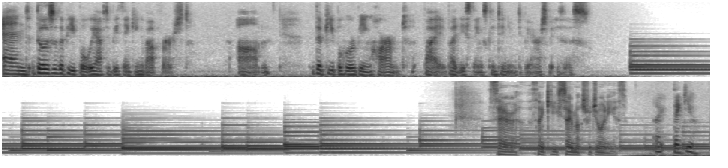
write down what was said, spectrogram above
And those are the people we have to be thinking about first. Um, the people who are being harmed by, by these things continuing to be in our spaces. Sarah, thank you so much for joining us. All right, thank you.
